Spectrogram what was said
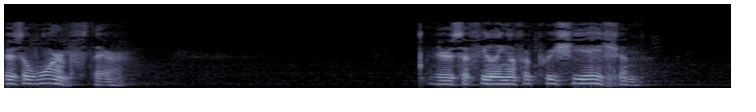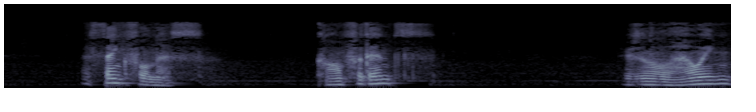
There's a warmth there. There's a feeling of appreciation, a thankfulness, confidence. There's an allowing.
